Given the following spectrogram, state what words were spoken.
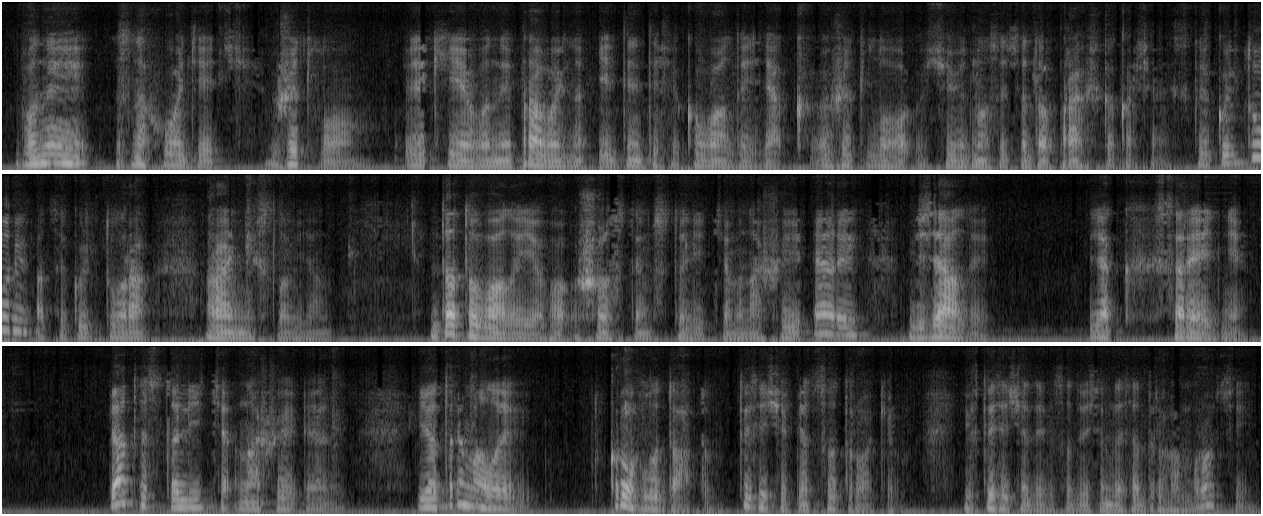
Вони знаходять житло, яке вони правильно ідентифікували як житло, що відноситься до пражсько-карчаївської культури, а це культура ранніх слов'ян. Датували його 6 століттям нашої ери, взяли як середнє 5 століття нашої ери і отримали круглу дату 1500 років. І в 1982 році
